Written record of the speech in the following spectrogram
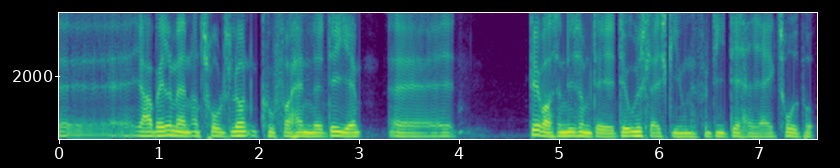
øh, Jacob Ellemann og Troels Lund kunne forhandle det hjem, øh, det var sådan ligesom det, det udslagsgivende, fordi det havde jeg ikke troet på.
